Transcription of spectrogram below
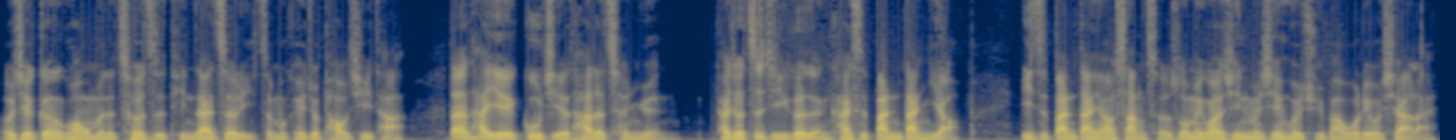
而且，更何况我们的车子停在这里，怎么可以就抛弃它？但是他也顾及了他的成员，他就自己一个人开始搬弹药，一直搬弹药上车，说没关系，你们先回去，吧我留下来。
